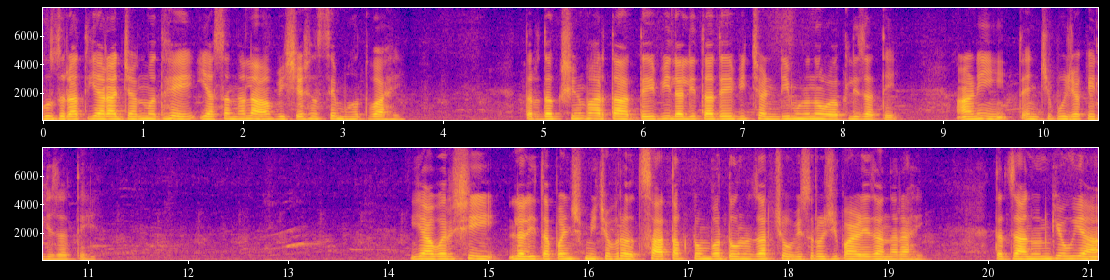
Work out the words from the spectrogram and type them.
गुजरात या राज्यांमध्ये या सणाला विशेष असे महत्त्व आहे. तर दक्षिण भारतात देवी ललिता देवी चंडी म्हणून ओळखली जाते आणि त्यांची पूजा केली जाते. यावर्षी ललिता पंचमीचे व्रत सात ऑक्टोंबर दोन हजार चोवीस रोजी पाळले जाणार आहे. तर जाणून घेऊया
